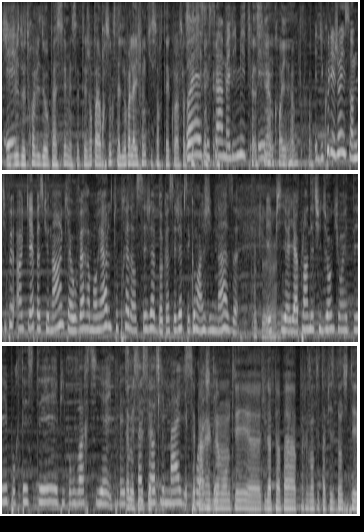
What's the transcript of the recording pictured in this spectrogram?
J'ai Et- vu deux trois vidéos passer, mais c'était genre t'as l'impression que c'était le nouvel iPhone qui sortait quoi. Enfin, Ouais, c'est ça, mais limite. Et- incroyable. Quoi. Et du coup, les gens, ils sont un petit peu inquiets parce qu'il y en a un qui a ouvert à Montréal tout près d'un cégep. Donc, un cégep, c'est comme un gymnase. Et puis, euh, il y a plein d'étudiants qui ont été pour tester et puis pour voir si euh, ils pouvaient Ouais, se passer c'est- entre les mailles c'est pas réglementé. euh, tu dois pas, pas présenter ta pièce d'identité.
